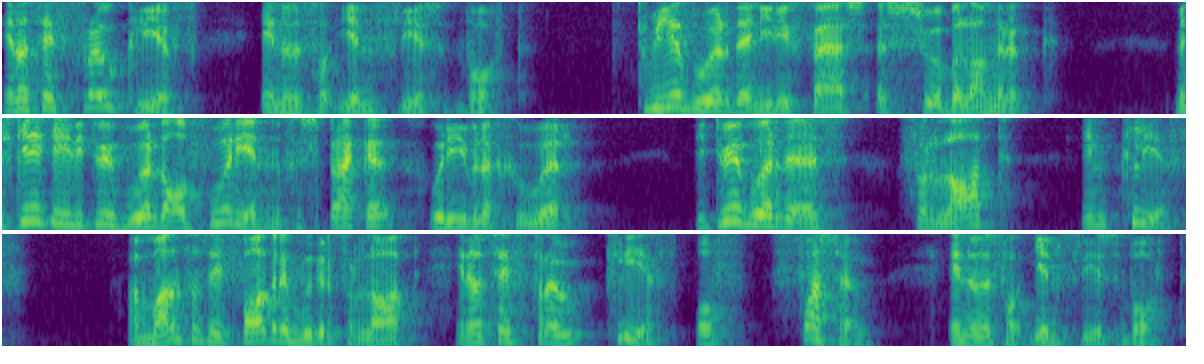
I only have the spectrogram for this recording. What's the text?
en aan sy vrou kleef en hulle sal een vlees word. Twee woorde in hierdie vers is so belangrik. Miskien het jy hierdie twee woorde al voorheen in gesprekke oor huwelik gehoor. Die twee woorde is verlaat en kleef. 'n Man sal sy vader en moeder verlaat en aan sy vrou kleef of vashou en hulle sal een vlees word.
